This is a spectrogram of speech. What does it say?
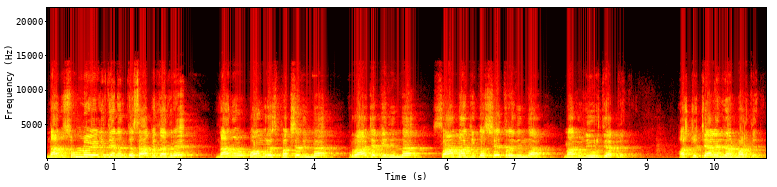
ನಾನು ಸುಳ್ಳು ಹೇಳಿದ್ದೇನೆ ಅಂತ ಸಾಬೀತಾದರೆ, ನಾನು ಕಾಂಗ್ರೆಸ್ ಪಕ್ಷದಿಂದ, ರಾಜಕೀಯದಿಂದ, ಸಾಮಾಜಿಕ ಕ್ಷೇತ್ರದಿಂದ ನಾನು ನಿವೃತ್ತಿ ಆಗ್ತೇನೆ. ಅಷ್ಟು ಚಾಲೆಂಜ್ ನಾನು ಮಾಡ್ತೇನೆ.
